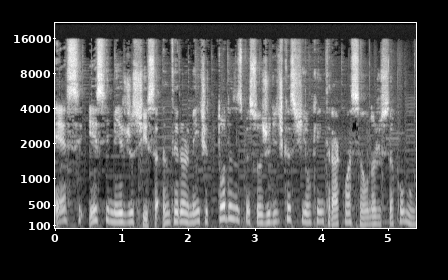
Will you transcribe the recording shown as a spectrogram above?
esse, esse meio de justiça. Anteriormente, todas as pessoas jurídicas tinham que entrar com ação na justiça comum.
